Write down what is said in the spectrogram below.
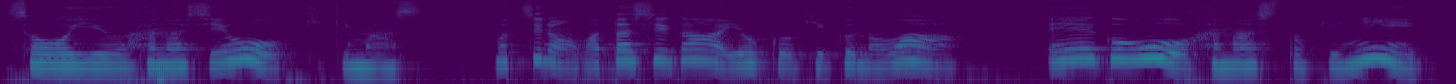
そういう話を聞きます。もちろん私がよく聞くのは英語を話すときに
